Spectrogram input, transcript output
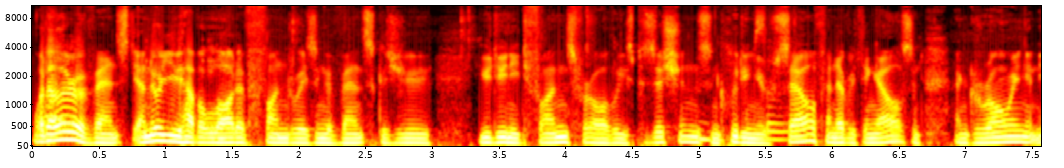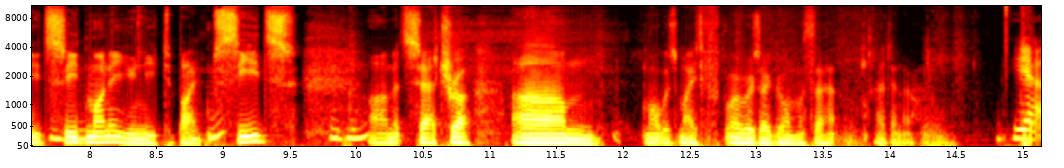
What Well- other events? I know you have a lot of fundraising events because you you do need funds for all these positions, Mhm, including absolutely. yourself and everything else, and, and growing. It needs seed Mhm. money. You need to buy Mhm. seeds, Mhm. um, etc. Um, what was my? Where was I going with that? I don't know. Yeah,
